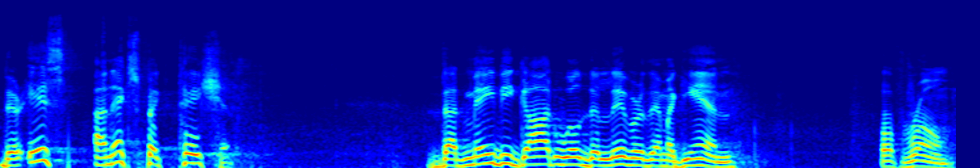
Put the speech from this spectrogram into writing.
there is an expectation that maybe God will deliver them again of Rome.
